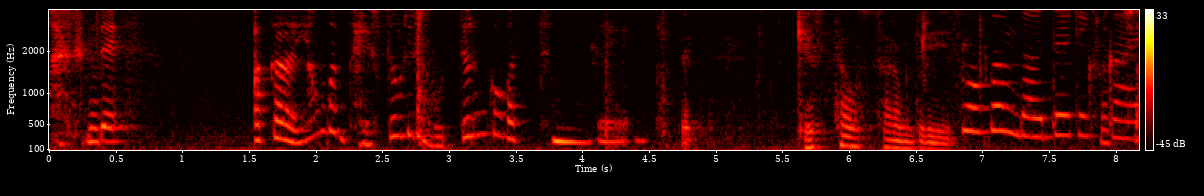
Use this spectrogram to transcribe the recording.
아, 근데 아까 현관 벨소리를 못 들은 것 같은데 게스트하우스 사람들이 소금 넣어드릴까요? 그렇죠.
